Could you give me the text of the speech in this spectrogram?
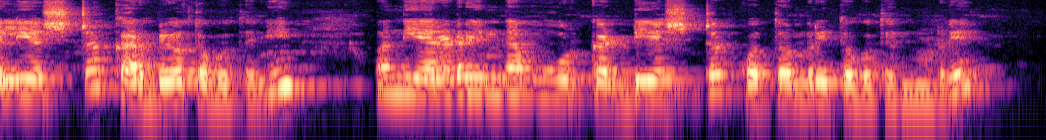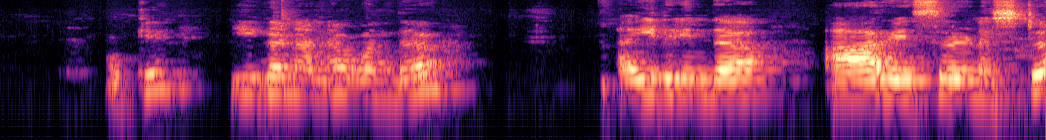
ಎಲೆಯಷ್ಟು ಕರ್ಬೇವು ತೊಗೋತೀನಿ. ಒಂದು ಎರಡರಿಂದ ಮೂರು ಕಡ್ಡಿಯಷ್ಟು ಕೊತ್ತಂಬರಿ ತೊಗೋತೀನಿ ನೋಡ್ರಿ. ಓಕೆ ಈಗ ನಾನು ಒಂದು ಐದರಿಂದ ಆರು ಹೆಸರಿನಷ್ಟು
